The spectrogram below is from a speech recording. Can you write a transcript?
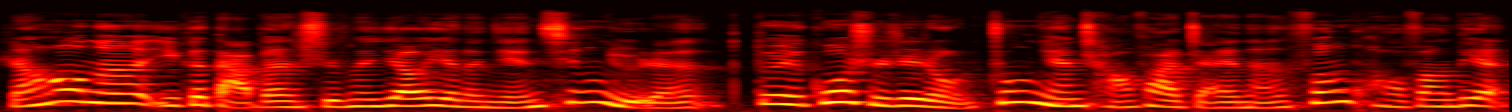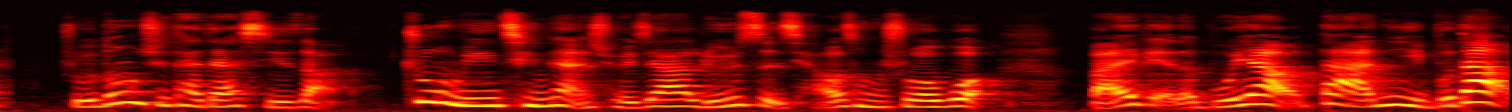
然后呢，一个打扮十分妖艳的年轻女人，对郭石这种中年长发宅男疯狂放电，主动去他家洗澡。著名情感学家吕子乔曾说过：“白给的不要，大逆不道。”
